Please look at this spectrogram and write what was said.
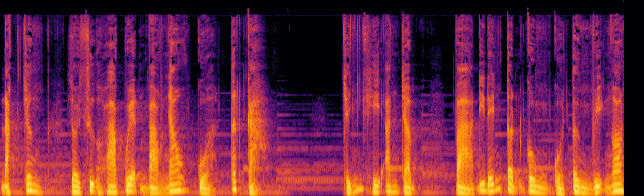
đặc trưng, rồi sự hòa quyện vào nhau của tất cả. Chính khi ăn chậm và đi đến tận cùng của từng vị ngon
